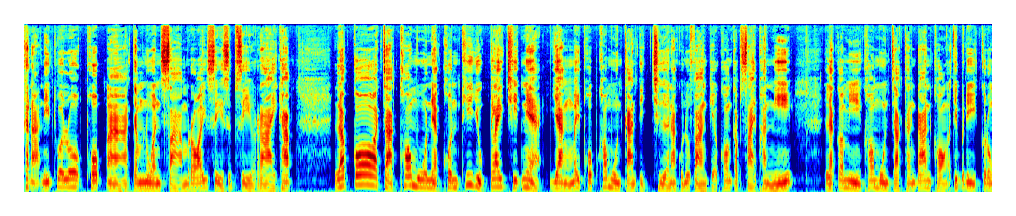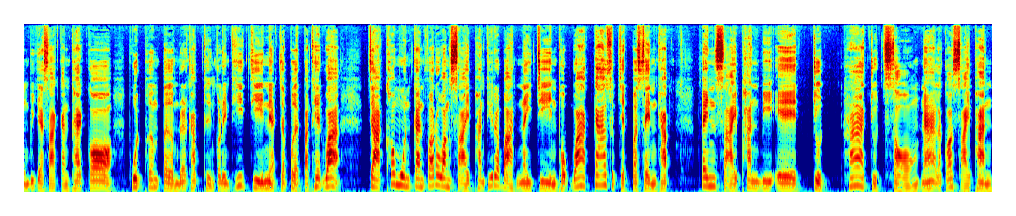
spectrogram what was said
ขณะนี้ทั่วโลกพบจำนวน 344 รายครับ แล้วก็จากข้อมูลเนี่ยคนที่อยู่ใกล้ชิดเนี่ยยังไม่พบข้อมูลการติดเชื้อนะคุณผู้ฟังเกี่ยวข้องกับสายพันธุ์นี้ แล้วก็มีข้อมูลจากทางด้านของอธิบดีกรมวิทยาศาสตร์การแพทย์ก็พูดเพิ่มเติมด้วยครับถึงกรณีที่จีนเนี่ยจะเปิดประเทศว่า จากข้อมูลการเฝ้าระวังสายพันธุ์ที่ระบาดในจีน พบว่า 97%ครับเป็นสายพันธุ์ BA จุด 5.2 นะ แล้วก็สายพันธุ์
